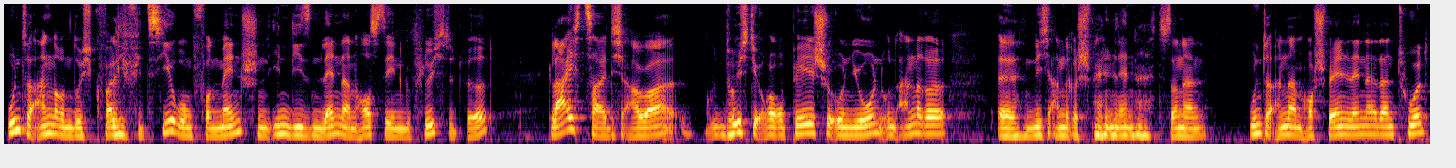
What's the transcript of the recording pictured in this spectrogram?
unter anderem durch Qualifizierung von Menschen in diesen Ländern, aus denen geflüchtet wird, gleichzeitig aber durch die Europäische Union und andere, äh, nicht andere Schwellenländer, sondern unter anderem auch Schwellenländer dann tourt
